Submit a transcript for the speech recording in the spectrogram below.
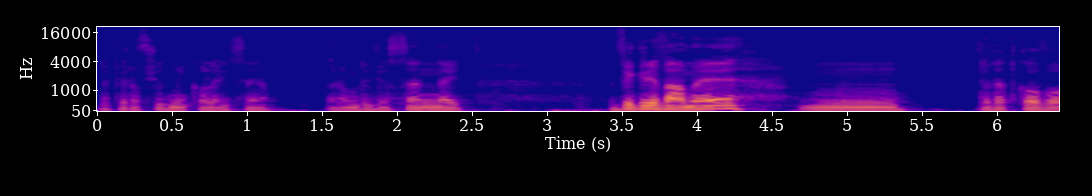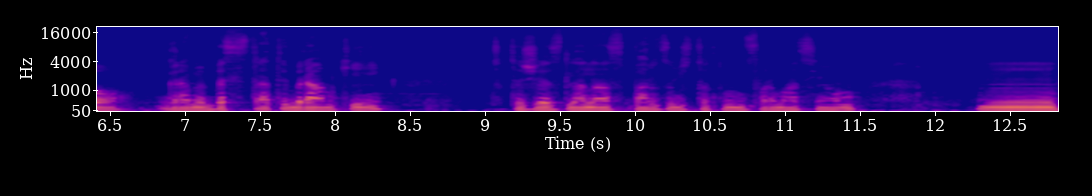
dopiero w siódmej kolejce rundy wiosennej wygrywamy. Mm, Dodatkowo gramy bez straty bramki, co też jest dla nas bardzo istotną informacją. Mm,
